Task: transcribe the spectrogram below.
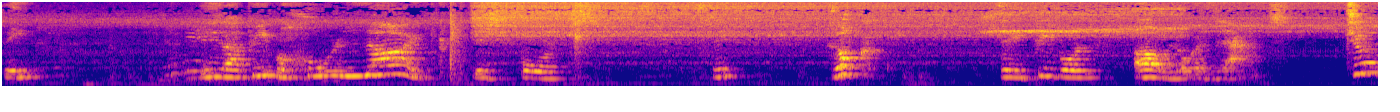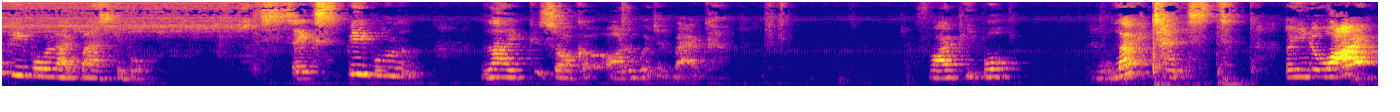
See? These are people who like this sport. See? Look. See people, oh look at that. Two people like basketball. Six people like soccer way to the back. Five people like tennis. But you know why?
